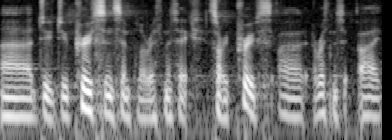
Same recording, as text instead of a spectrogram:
uh, do, do proofs in simple arithmetic. Sorry, proofs, uh, arithmetic. I,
